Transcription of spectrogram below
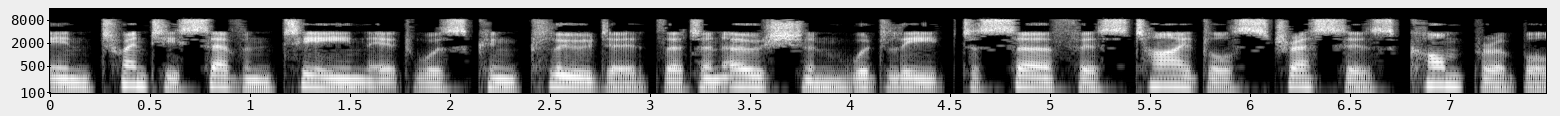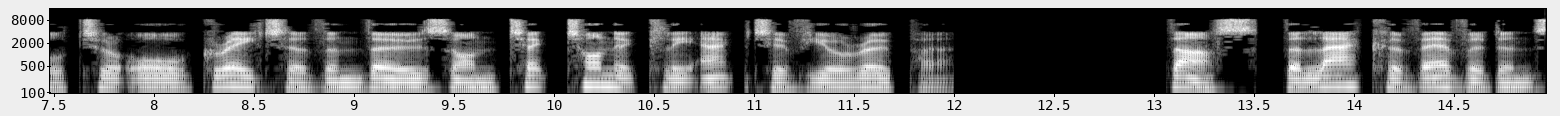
in 2017 it was concluded that an ocean would lead to surface tidal stresses comparable to or greater than those on tectonically active Europa. Thus, the lack of evidence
